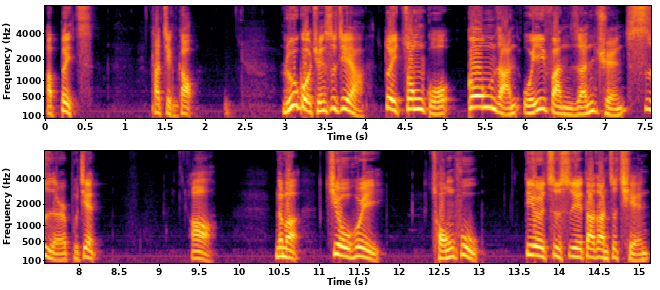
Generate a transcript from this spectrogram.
Abetz，他警告，如果全世界啊对中国公然违反人权视而不见，啊、那么就会重复。第二次世界大战之前，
